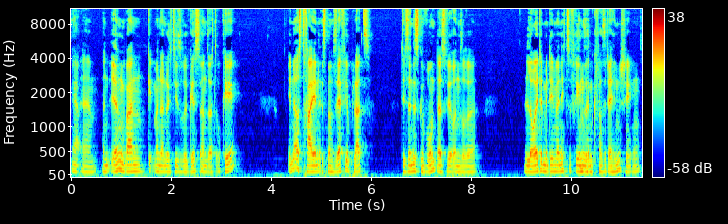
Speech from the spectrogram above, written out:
Ja. Ähm, und irgendwann geht man dann durch diese Register und sagt, okay, in Australien ist noch sehr viel Platz. Die sind es gewohnt, dass wir unsere Leute, mit denen wir nicht zufrieden sind, quasi dahin schicken.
